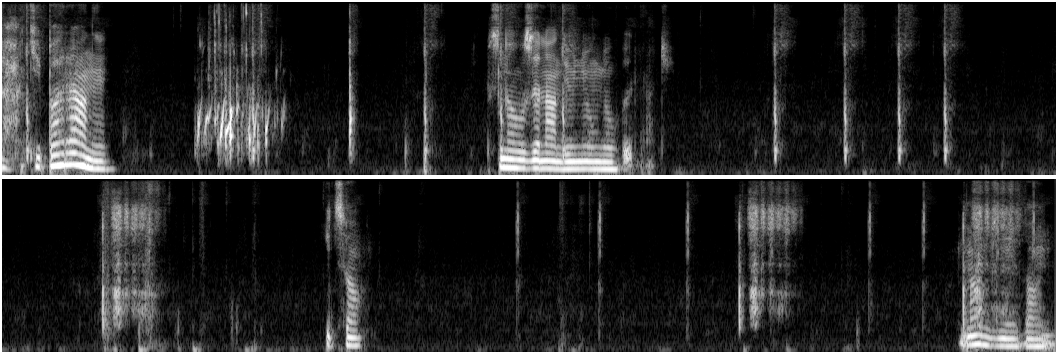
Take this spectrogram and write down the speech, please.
Jakie barany. Znowu Zelandią nie umiał wygrać. I co? Z niej wojnę,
